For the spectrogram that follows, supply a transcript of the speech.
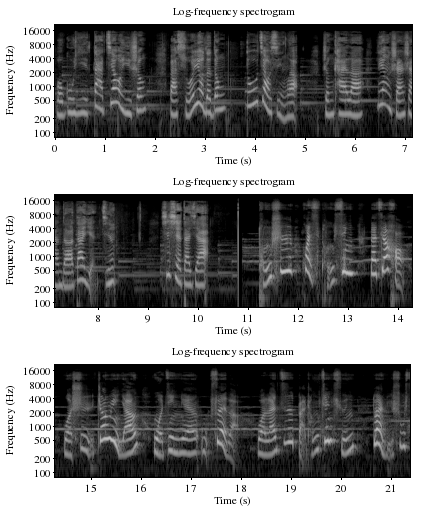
我故意大叫一声，把所有的灯都叫醒了。睁开了亮闪闪的大眼睛，谢谢大家。童诗唤醒童心，大家好，我是张韵阳，我今年五岁了，我来自百城千群万里书香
